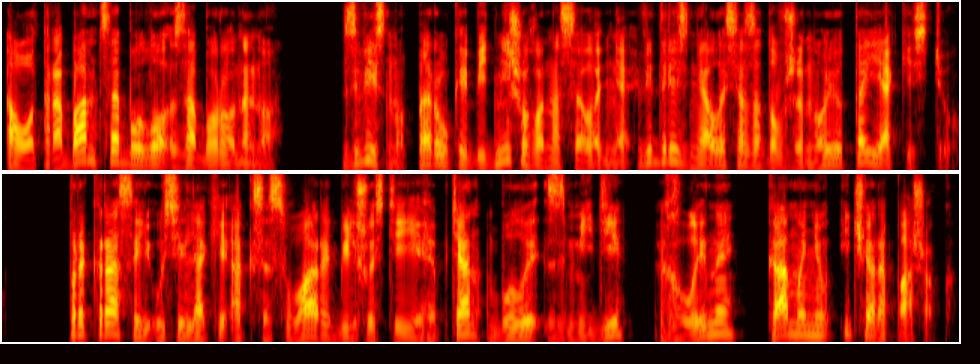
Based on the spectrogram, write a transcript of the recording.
а от рабам це було заборонено. Звісно, перуки біднішого населення відрізнялися за довжиною та якістю. Прикраси й усілякі аксесуари більшості єгиптян були з міді, глини, каменю і черепашок.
